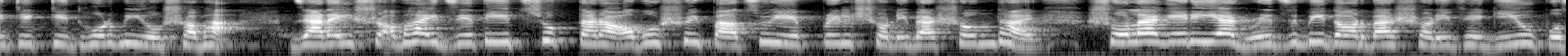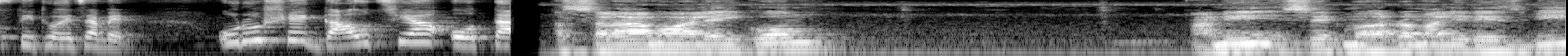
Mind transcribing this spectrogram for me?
এটি একটি ধর্মীয় সভা। যারা এই সভায় যেতে ইচ্ছুক তারা অবশ্যই পাঁচই এপ্রিল শনিবার সন্ধ্যায় সোলাগেরিয়ার রিজবি দরবার শরীফে গিয়ে উপস্থিত হয়ে যাবেন। উরুশে গাউচিয়া ও আসসালামু আলাইকুম। আমি শেখ মোহরম আলী রেজবি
